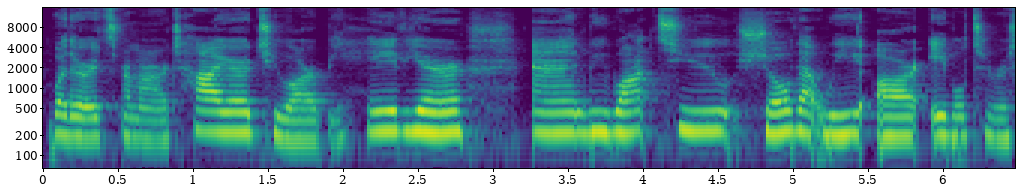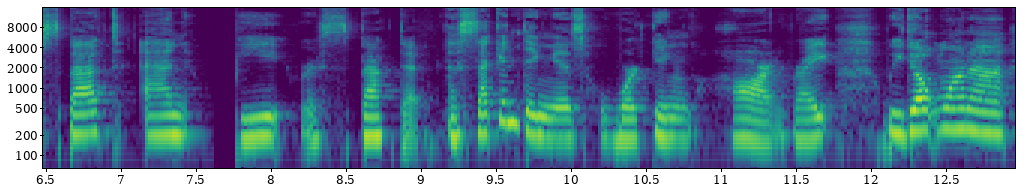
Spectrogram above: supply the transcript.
whether it's from our attire to our behavior. And we want to show that we are able to respect and be respected. The second thing is working hard, right? We don't want to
